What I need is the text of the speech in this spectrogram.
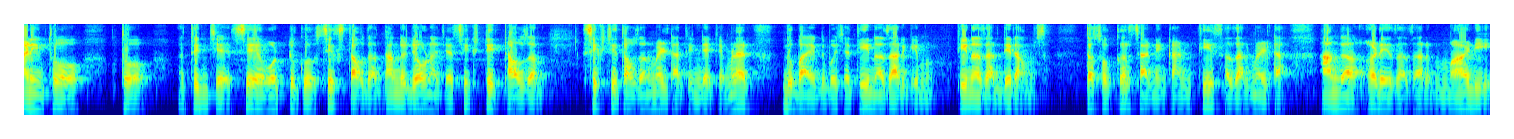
आनी तो तो तेंचे से ओट्टुकू सिक्स थावजंड तांदूळ जेवणाचे सिक्स्टी थावजंड सिक्स्टी थावजंड मेळटात इंडियाचे. म्हळ्यार दुबायन पयशे तीन हजार घे म्हणून तीन हजार दिराम्स. तसो करसाणी काण तीस हजार मेळटा. हांगा अडेज हजार माडी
